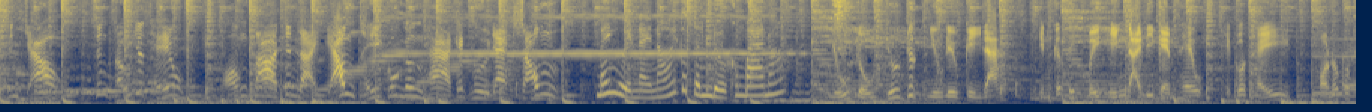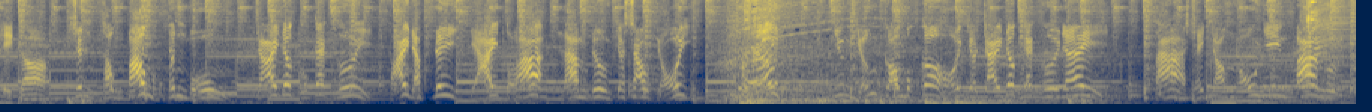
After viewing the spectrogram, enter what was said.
Xin chào, xin tự giới thiệu Bọn ta chính là giám thị của ngân hà các người đang sống. Mấy người này nói có tin được không ba nó? Vũ trụ chứa rất nhiều điều kỳ lạ Nhìn các thiết bị hiện đại đi kèm theo Thì có thể họ nói có thiệt đó Xin thông báo một tin buồn Trái đất của các ngươi phải đập đi giải tỏa Làm đường cho sao chổi. Nhưng vẫn còn một cơ hội cho trái đất các ngươi đây Ta sẽ chọn ngẫu nhiên ba người từ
